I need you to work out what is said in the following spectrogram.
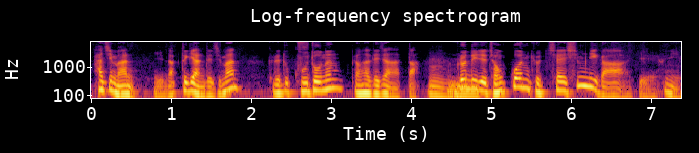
하지만 납득이 안 되지만 그래도 구도는 변화되지 않았다. 음. 그런데 이제 정권 교체 심리가 흔히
